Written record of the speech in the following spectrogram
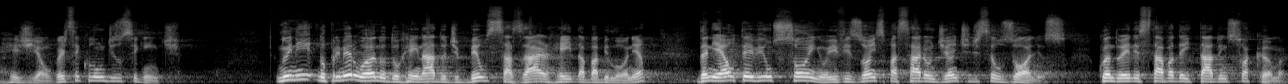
região. Versículo 1 diz o seguinte: no, no primeiro ano do reinado de Belsazar, rei da Babilônia, Daniel teve um sonho e visões passaram diante de seus olhos, quando ele estava deitado em sua cama.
